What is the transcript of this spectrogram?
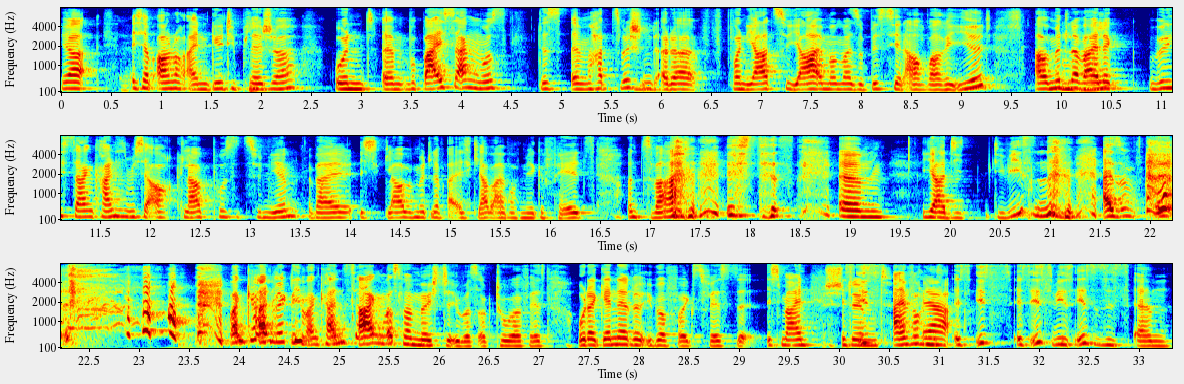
Ja, ich habe auch noch einen Guilty Pleasure. Und ähm, wobei ich sagen muss, das ähm, hat zwischen oder von Jahr zu Jahr immer mal so ein bisschen auch variiert. Aber mittlerweile mhm würde ich sagen, kann ich mich ja auch klar positionieren, weil ich glaube mittlerweile, ich glaube einfach, mir gefällt's. Und zwar ist es, ähm, ja, die, die Wiesen. Also, äh, man kann wirklich, man kann sagen, was man möchte über das Oktoberfest oder generell über Volksfeste. Ich meine, es ist einfach, ja. es ist, es ist, wie es ist. Es ist, ähm,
